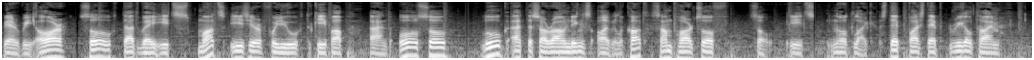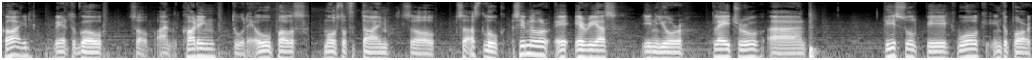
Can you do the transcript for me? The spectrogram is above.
where we are so that way it's much easier for you to keep up and also look at the surroundings I will cut some parts off so it's not like step by step real time guide where to go so I'm cutting to the opals most of the time so just look similar areas in your playthrough and this should be walk in the park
